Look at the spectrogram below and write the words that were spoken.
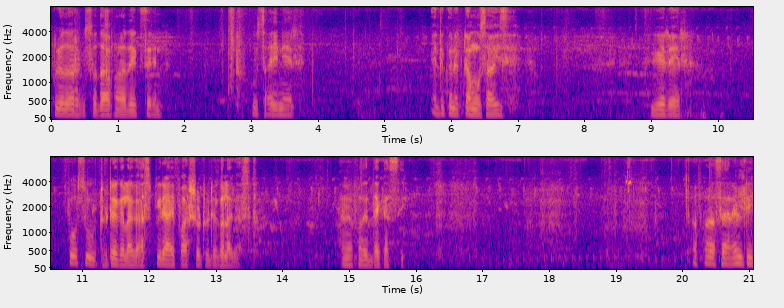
প্রিয় দর্শক শ্রোতা, আপনারা দেখছেন হুসাইনের। এদিকে একটা মশা হয়েছে গেরের প্রচুর ঠুটে গলা গাছ, প্রায় পাঁচশো ঠুটে গলা গাছ। আমি আপনাদের দেখাচ্ছি। আপনারা চ্যানেলটি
